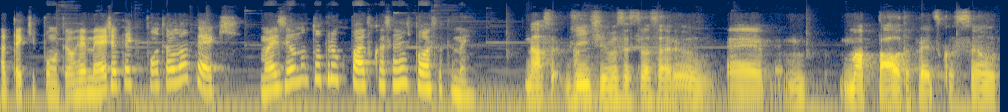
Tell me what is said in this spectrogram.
até que ponto é o remédio, até que ponto é o Lotec. Mas eu não tô preocupado com essa resposta também. Nossa, gente, vocês trouxeram é, uma pauta para discussão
